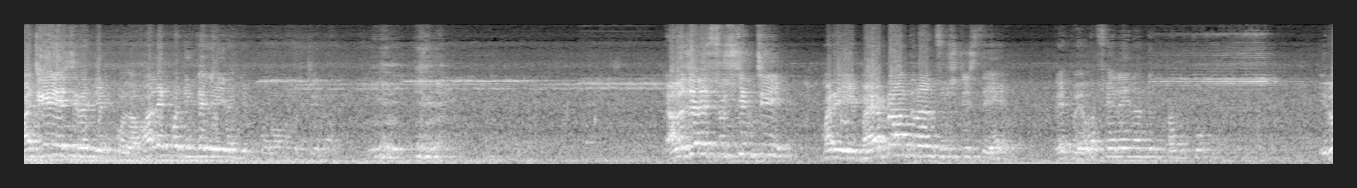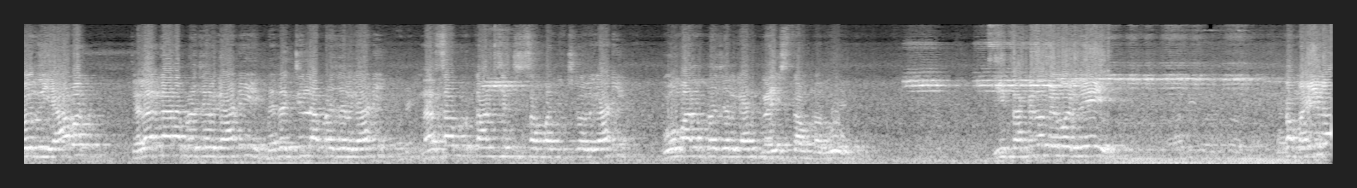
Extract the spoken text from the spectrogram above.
మంచిగా చేసిరని చెప్పుకోదామా? లేకపోతే ఇంకా చేయరని చెప్పుకోదామా వచ్చేదా అలజడి సృష్టించి మరి భయభ్రాంతులను సృష్టిస్తే రేపు ఎవరు ఫెయిల్ అయినందుకు ప్రభుత్వం ఈరోజు యావత్ తెలంగాణ ప్రజలు కానీ మెదక్ జిల్లా ప్రజలు కానీ నర్సాపూర్ కాన్స్టిట్యూన్సీ సంబంధించిన వాళ్ళు కానీ గోమారం ప్రజలు కానీ గ్రహిస్తా ఉన్నారు. ఈ తప్పిదం ఎవరిది? ఒక మహిళా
